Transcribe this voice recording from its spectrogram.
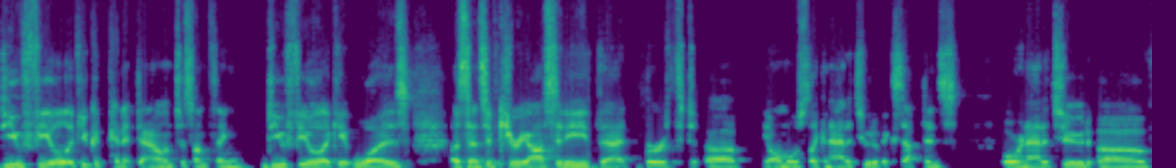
Do you feel, if you could pin it down to something, do you feel like it was a sense of curiosity that birthed uh, almost like an attitude of acceptance? Or an attitude of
